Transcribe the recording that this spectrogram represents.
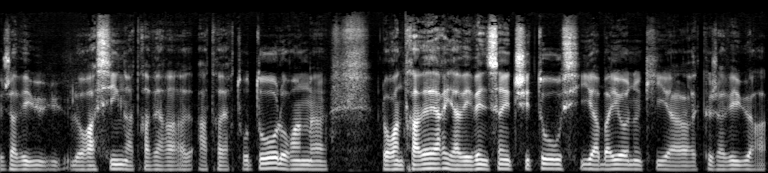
j'avais eu le Racing à travers, à, travers Toto, Laurent, Laurent Travers, il y avait Vincent Etcheto aussi à Bayonne qui, que j'avais eu à,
